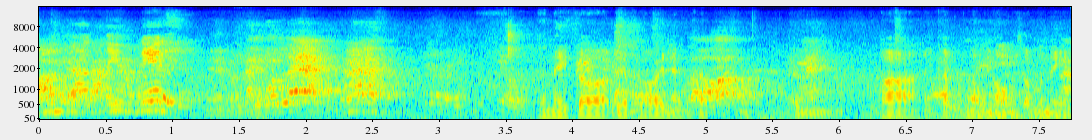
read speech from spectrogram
่าอย่าติดเน็ตตอนนี้ก็เรียบร้อยนะครับเป็นผ้าให้กับน้องๆสามเณร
